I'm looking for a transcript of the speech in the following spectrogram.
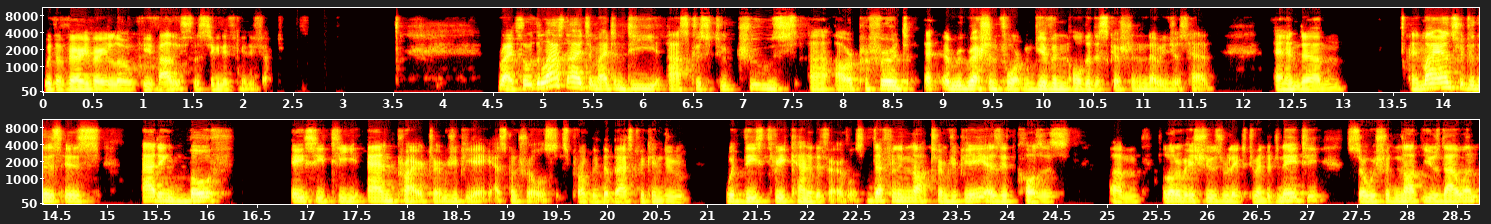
with a very, very low p-value, so significant effect. Right, so the last item, item D, asks us to choose uh, our preferred uh, regression form, given all the discussion that we just had. And, um, and my answer to this is adding both ACT and prior term GPA as controls is probably the best we can do with these three candidate variables. Definitely not term GPA as it causes um, a lot of issues related to endogeneity. So we should not use that one.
